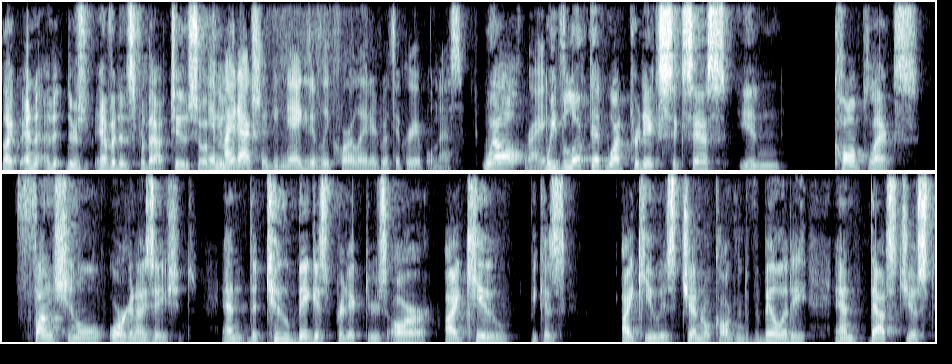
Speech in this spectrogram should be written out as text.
Like, and uh, there's evidence for that too. So if it might look at- actually be negatively correlated with agreeableness. Well, Right. we've looked at what predicts success in complex, functional organizations. And the two biggest predictors are IQ, because IQ is general cognitive ability, and that's just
